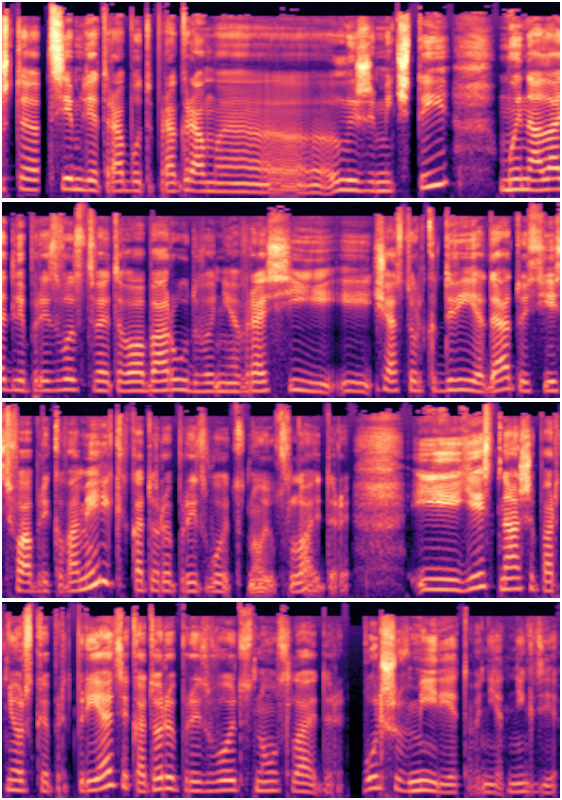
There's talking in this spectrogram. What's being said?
что 7 лет работы программы э, «Лыжи мечты», мы наладили производство этого оборудования в России, и сейчас только две, да, то есть есть фабрика в Америке, которая производит сноу-слайдеры, и есть наше партнерское предприятие, которое производит сноу-слайдеры. Больше в мире этого нет нигде.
